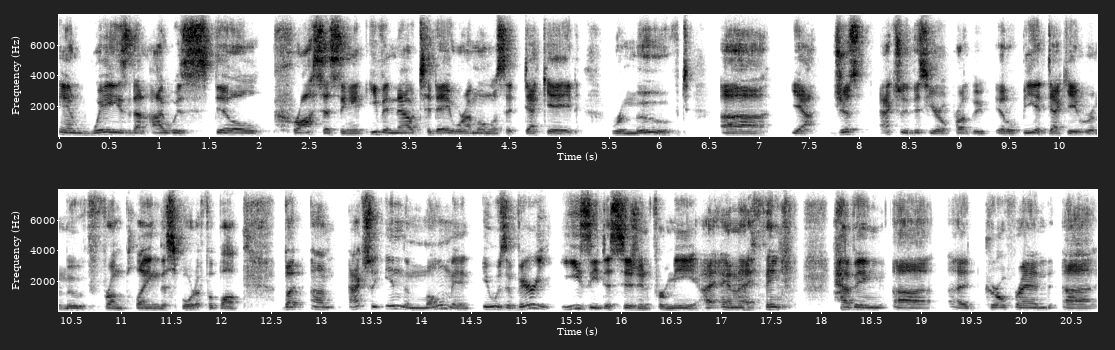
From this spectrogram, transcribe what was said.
and ways that I was still processing it, even now today, where I'm almost a decade removed. Uh, yeah, just actually this year will probably it'll be a decade removed from playing the sport of football. But um, actually, in the moment, it was a very easy decision for me. I, and I think having uh, a girlfriend, uh,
